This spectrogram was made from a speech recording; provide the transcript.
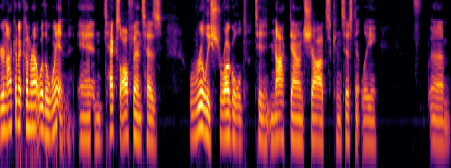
you're not going to come out with a win. And Tech's offense has really struggled to knock down shots consistently um,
